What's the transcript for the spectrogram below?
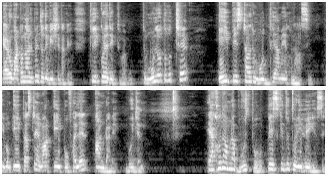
arrow button আসবে যদি বেশি থাকে। ক্লিক করে দেখতে পাবেন। তো মূলত হচ্ছে এই পেজটার মধ্যে আমি এখন আসি এবং এই পেজটা আমার এই প্রোফাইলের আন্ডারে বুঝছেন? এখন আমরা বুঝব পেজ কিন্তু তৈরি হয়ে গেছে।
